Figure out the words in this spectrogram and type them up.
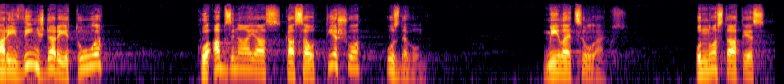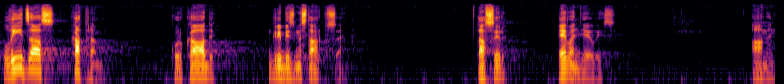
Arī viņš darīja to, ko apzinājās kā savu tiešo uzdevumu - mīlēt cilvēkus un nostāties līdzās katram, kuru kādi grib izmest ārpusē. Tas ir evaņģēlijs. Āmen!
